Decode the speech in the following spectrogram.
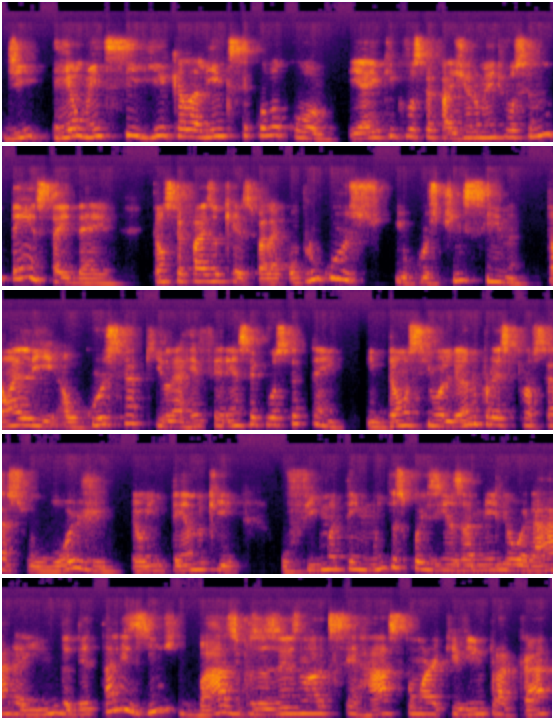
de realmente seguir aquela linha que você colocou. E aí o que, que você faz? Geralmente você não tem essa ideia. Então você faz o quê? Você vai lá e compra um curso, e o curso te ensina. Então é ali, o curso é aquilo, é a referência que você tem. Então, assim, olhando para esse processo hoje, eu entendo que o Figma tem muitas coisinhas a melhorar ainda, detalhezinhos básicos. Às vezes, na hora que você rasta um arquivinho para cá,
